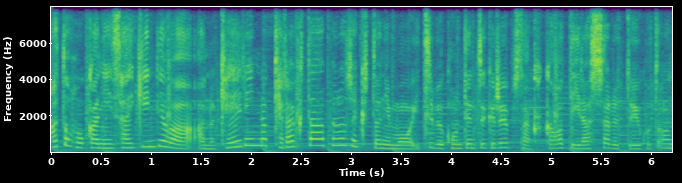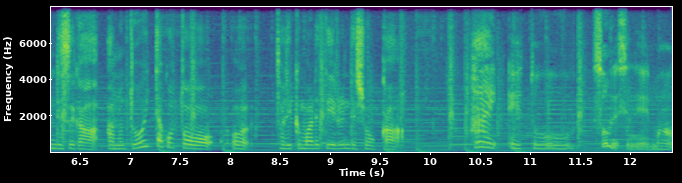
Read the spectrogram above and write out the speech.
あと他に最近ではあの競輪のキャラクタープロジェクトにも一部コンテンツグループさん関わっていらっしゃるということなんですがあのどういったことを取り組まれているんでしょうか？はい、えーと、そうですね、まあ、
